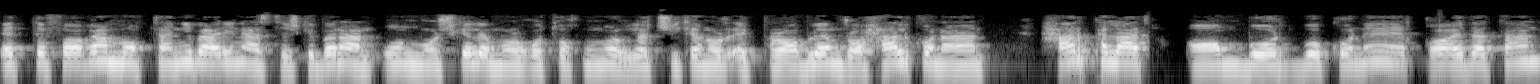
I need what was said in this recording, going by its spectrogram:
اتفاقا مبتنی بر این هستش که برن اون مشکل مرغ و تخم مرغ یا چیکن اور پرابلم رو حل کنن هر پلت آنبورد بکنه قاعدتا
